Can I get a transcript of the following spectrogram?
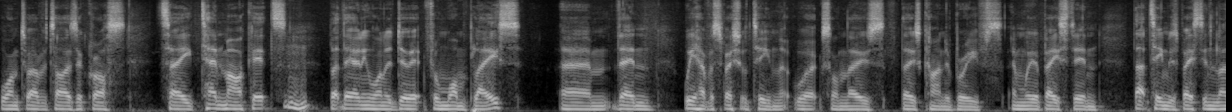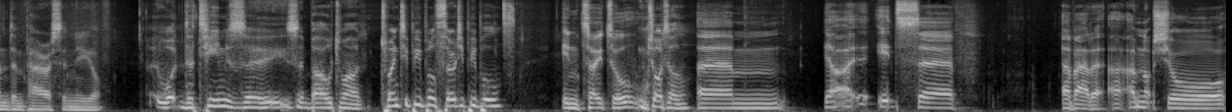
want to advertise across, say, ten markets, but they only want to do it from one place, um, then we have a special team that works on those those kind of briefs, and we're based in that team is based in London, Paris, and New York. What the team is uh, is about what twenty people, thirty people In total, in total. um, yeah, it's uh, about a, I'm not sure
